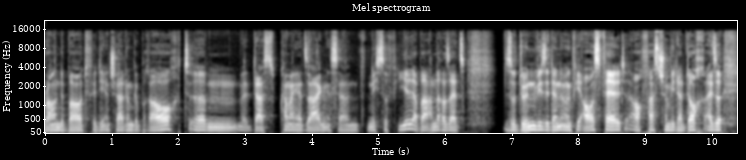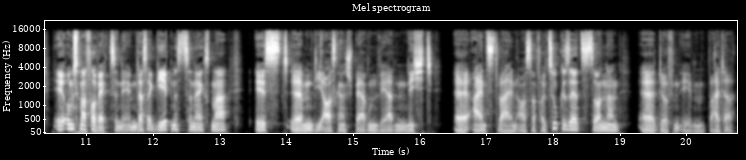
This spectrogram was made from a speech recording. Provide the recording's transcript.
roundabout für die Entscheidung gebraucht. Ähm, das kann man jetzt sagen, ist ja nicht so viel, aber andererseits so dünn, wie sie dann irgendwie ausfällt, auch fast schon wieder doch. Also, äh, um es mal vorwegzunehmen, das Ergebnis zunächst mal ist, ähm, die Ausgangssperren werden nicht äh, einstweilen außer Vollzug gesetzt, sondern äh, dürfen eben weiter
